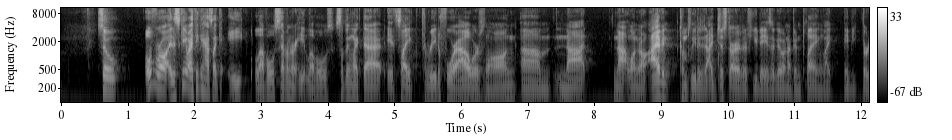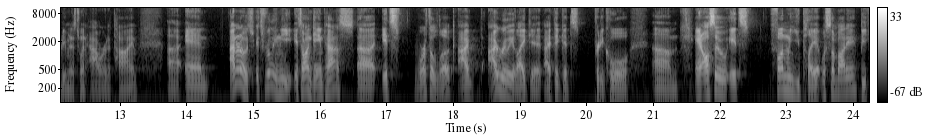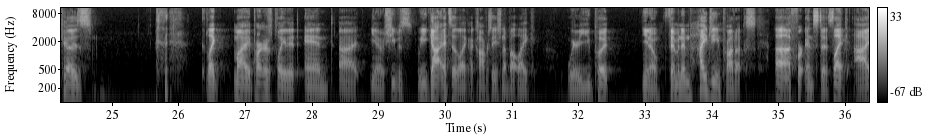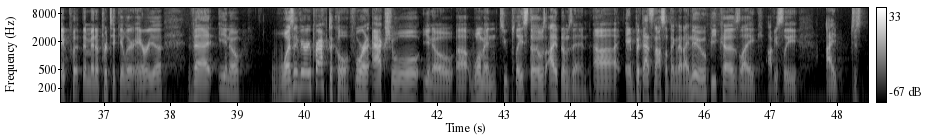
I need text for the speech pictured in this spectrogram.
so overall this game i think it has like eight levels seven or eight levels something like that. It's like three to four hours long um not not long at all. I haven't completed it. I just started a few days ago and i've been playing like maybe 30 minutes to an hour at a time. Uh, and i don't know it's, it's really neat. It's on game pass. Uh, it's worth a look. I i really like it. I think it's pretty cool. Um, and also it's fun when you play it with somebody because like my partners played it and uh, you know she was we got into like a conversation about like where you put you know feminine hygiene products uh, for instance. Like i put them in a particular area that you know wasn't very practical for an actual you know uh, woman to place those items in. Uh, and, but that's not something that i knew because like obviously i just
